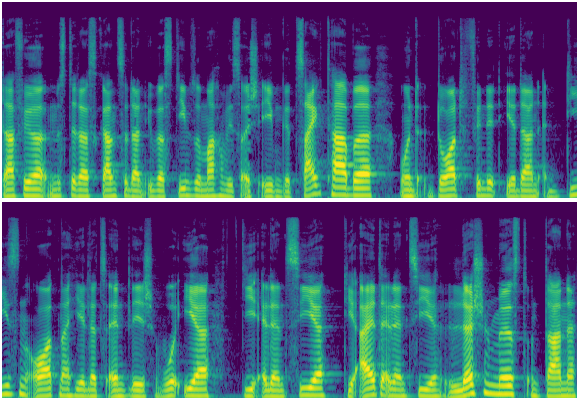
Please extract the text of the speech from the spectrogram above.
Dafür müsst ihr das Ganze dann über Steam so machen, wie ich es euch eben gezeigt habe. Und dort findet ihr dann diesen Ordner hier letztendlich, wo ihr die LNC, die alte LNC löschen müsst und dann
